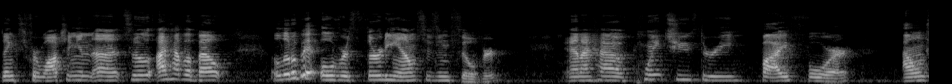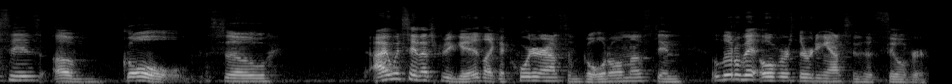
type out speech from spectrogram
thanks for watching. And uh, so I have about a little bit over 30 ounces in silver. And I have 0.2354 ounces of gold. So I would say that's pretty good like a quarter ounce of gold almost and a little bit over 30 ounces of silver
